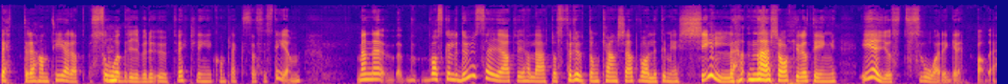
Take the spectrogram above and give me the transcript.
bättre hanterat. Så mm. driver du utveckling i komplexa system. Men eh, vad skulle du säga att vi har lärt oss, förutom kanske att vara lite mer chill när saker och ting är just svårgreppade?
